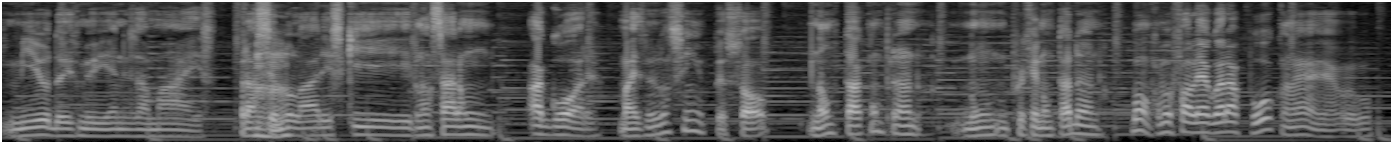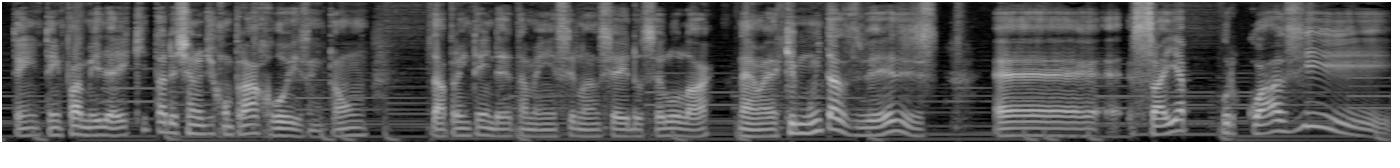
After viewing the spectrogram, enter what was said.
mil, dois mil ienes a mais. Pra Uhum. celulares que lançaram agora. Mas mesmo assim, o pessoal não tá comprando, não, porque não tá dando. Bom, como eu falei agora há pouco, né? Eu, tem, tem família aí que tá deixando de comprar arroz, então dá para entender também esse lance aí do celular, né? É que muitas vezes é, saía por quase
